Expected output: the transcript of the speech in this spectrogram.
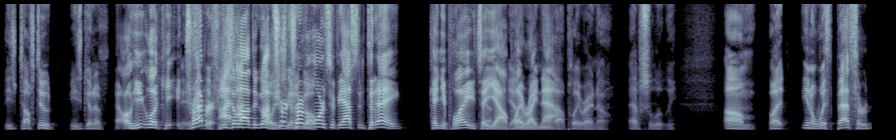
he's a tough dude. He's gonna. Oh, he look, he, If- Trevor. if he's I- allowed to go, I'm he's sure Trevor go. Lawrence. If you asked him today, can you play? He'd say, "Yeah, I'll yeah, play right now." I'll play right now. Absolutely. Um, but you know, with Beathard,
